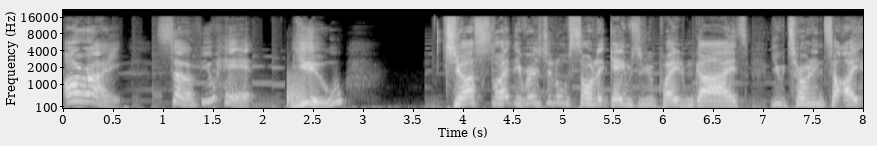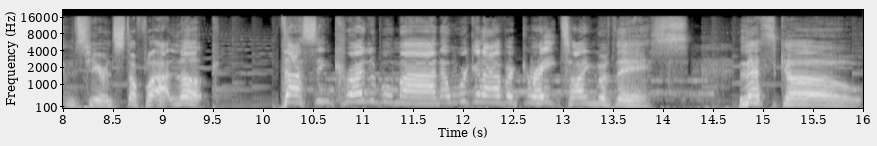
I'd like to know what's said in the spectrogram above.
All right. So if you hit you, just like the original Sonic games, if you played them, guys, you turn into items here and stuff like that. Look, that's incredible, man, and we're gonna have a great time with this. Let's go.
